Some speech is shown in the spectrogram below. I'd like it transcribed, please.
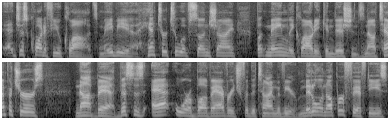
eh, just quite a few clouds, maybe a hint or two of sunshine, but mainly cloudy conditions. Now, temperatures not bad. This is at or above average for the time of year. Middle and upper 50s,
